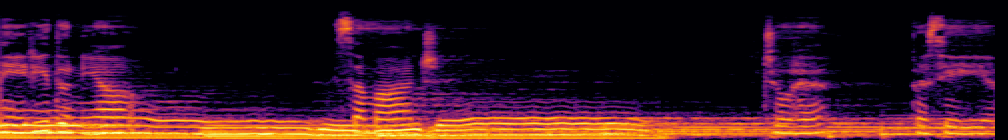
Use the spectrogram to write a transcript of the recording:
मेरी दुनिया समाज जो है बस यही है।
